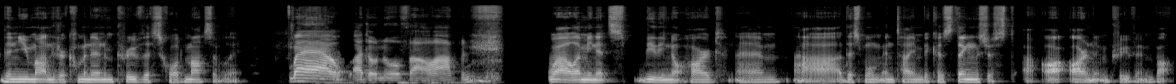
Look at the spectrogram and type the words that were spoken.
the new manager come in and improve this squad massively. Well, I don't know if that'll happen. Well, I mean, it's really not hard um, uh, at this moment in time because things just are, not improving. But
